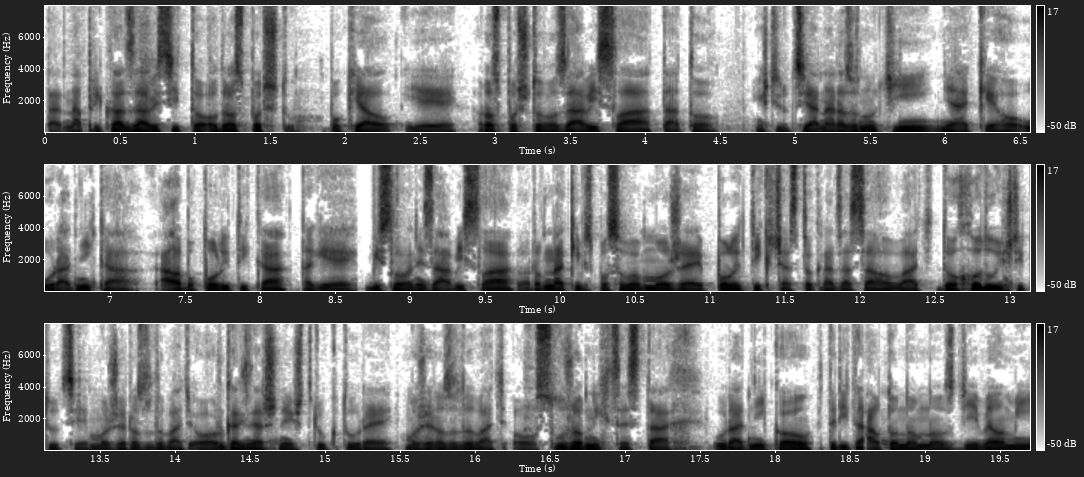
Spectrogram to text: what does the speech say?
Napríklad závisí to od rozpočtu. Pokiaľ je rozpočtovo závislá táto inštitúcia na rozhodnutí nejakého úradníka alebo politika, tak je vyslovene závislá. Rovnakým spôsobom môže politik častokrát zasahovať do chodu inštitúcie, môže rozhodovať o organizačnej štruktúre, môže rozhodovať o služobných cestách úradníkov, vtedy tá autonómnosť je veľmi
